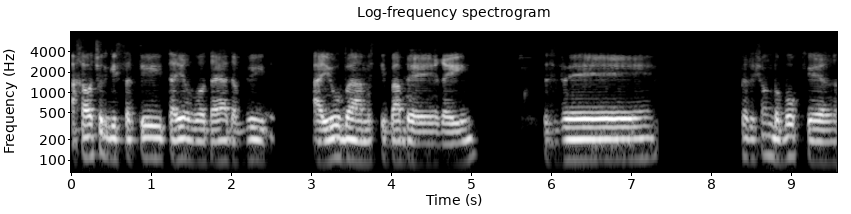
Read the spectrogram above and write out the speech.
אחיות של גיסתי, תאיר והודיה דוד, היו במסיבה ברעים, ובראשון בבוקר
